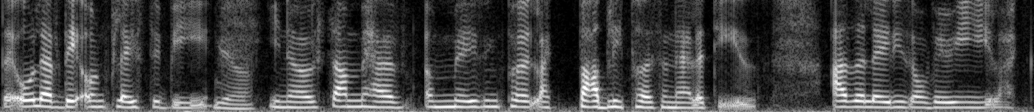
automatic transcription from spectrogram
They all have their own place to be. Yeah. You know, some have amazing, per- like bubbly personalities. Other ladies are very like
